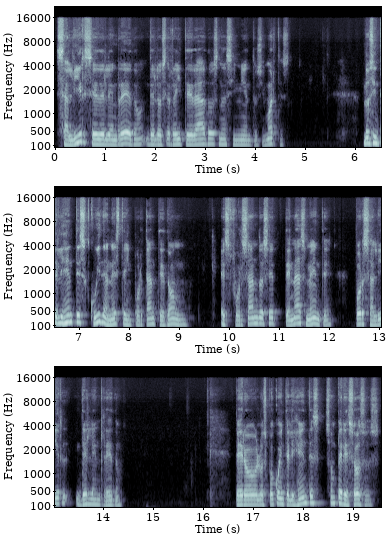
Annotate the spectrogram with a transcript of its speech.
salirse del enredo de los reiterados nacimientos y muertes. Los inteligentes cuidan este importante don, esforzándose tenazmente por salir del enredo. Pero los poco inteligentes son perezosos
